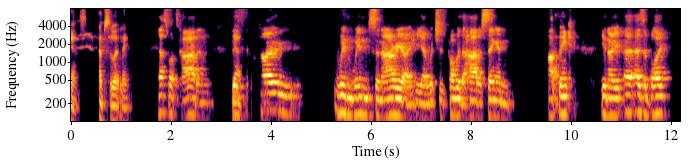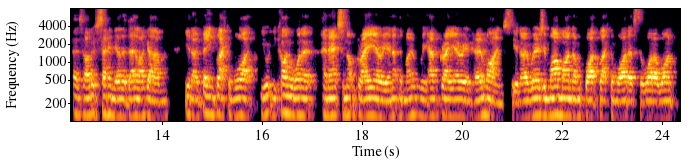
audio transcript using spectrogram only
yes, absolutely. That's what's hard. And there's no win-win scenario here, which is probably the hardest thing. And I think, you know, as a bloke, as I was saying the other day, like um, you know, being black and white, you you kind of want a, an answer, not grey area. And at the moment, we have grey area in her mind, you know. Whereas in my mind, I'm quite black and white as to what I want,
